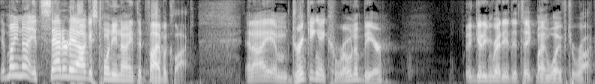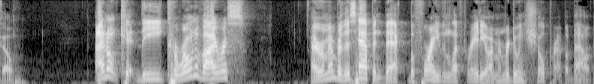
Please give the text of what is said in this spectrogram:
It might not. It's Saturday, August 29th at 5 o'clock. And I am drinking a Corona beer, getting ready to take my wife to Rocco. I don't care. The coronavirus, I remember this happened back before I even left radio. I remember doing show prep about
